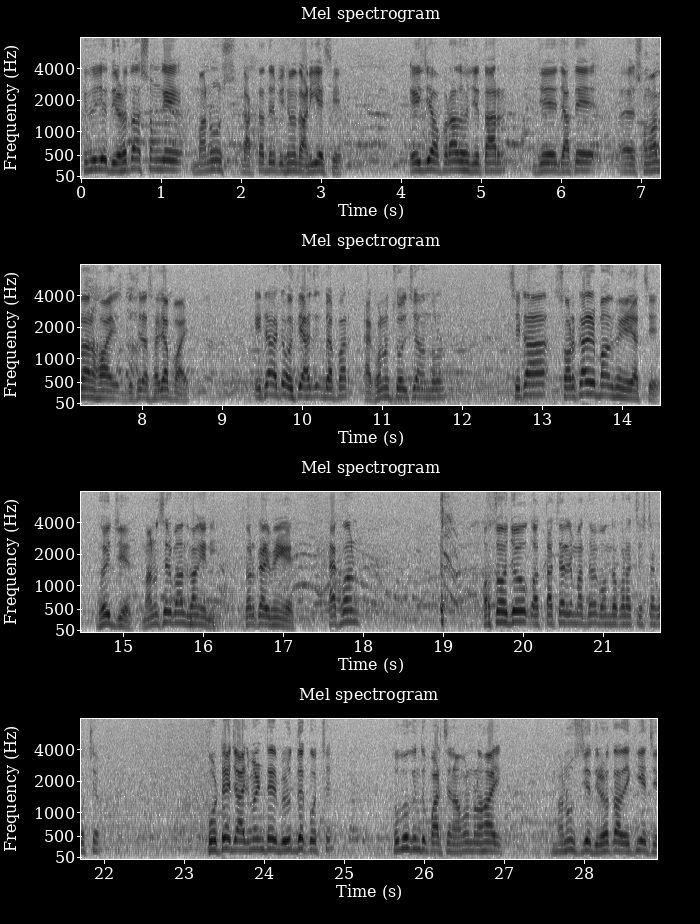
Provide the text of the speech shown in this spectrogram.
কিন্তু যে দৃঢ়তার সঙ্গে মানুষ ডাক্তারদের পিছনে দাঁড়িয়েছে, এই যে অপরাধ হয়েছে, তার যে যাতে সমাধান হয়, দোষীরা সাজা পায়, এটা একটা ঐতিহাসিক ব্যাপার। এখনও চলছে আন্দোলন। সেটা সরকারের বাঁধ ভেঙে যাচ্ছে, ধৈর্যের। মানুষের বাঁধ ভাঙেনি সরকার ভেঙে গেছে। এখন অসহযোগ অত্যাচারের মাধ্যমে বন্ধ করার চেষ্টা করছে। কোর্টে জাজমেন্টের বিরুদ্ধে করছে। তবুও কিন্তু পারছে না। আমার মনে হয় মানুষ যে দৃঢ়তা দেখিয়েছে,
